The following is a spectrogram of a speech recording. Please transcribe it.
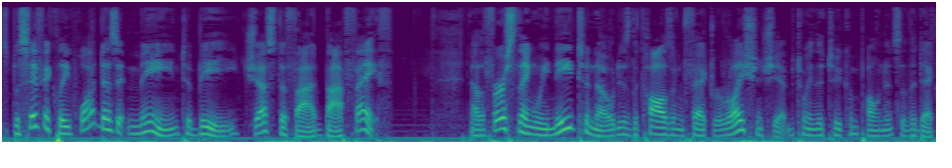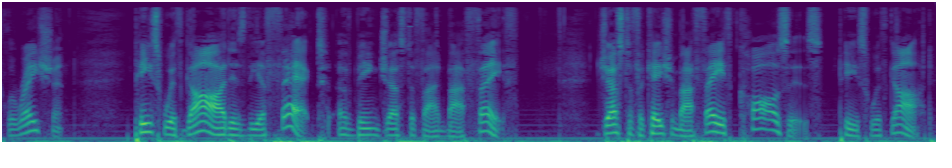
Specifically, what does it mean to be justified by faith? Now, the first thing we need to note is the cause and effect relationship between the two components of the declaration. Peace with God is the effect of being justified by faith. Justification by faith causes peace with God.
